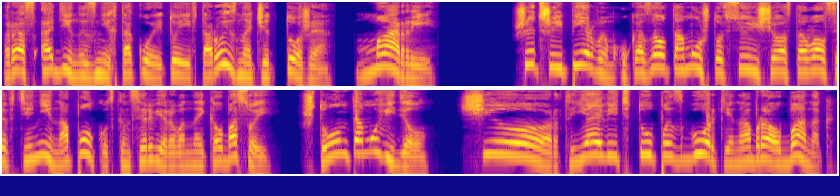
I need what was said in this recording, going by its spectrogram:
раз один из них такой, то и второй, значит, тоже, Мари. Шедший первым указал тому, что все еще оставался в тени, на полку с консервированной колбасой. Что он там увидел? Черт, я ведь тупо с горки набрал банок.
